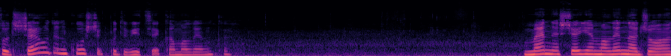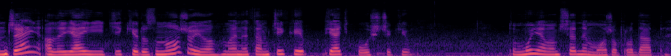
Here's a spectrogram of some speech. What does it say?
Тут ще один кущик, подивіться, яка малинка. У мене ще є малина Джоан Джей, але я її тільки розмножую. У мене там тільки 5 кущиків. Тому я вам ще не можу продати.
